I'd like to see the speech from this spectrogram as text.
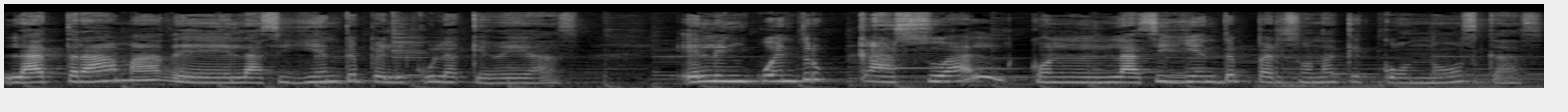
la trama de la siguiente película que veas, el encuentro casual con la siguiente persona que conozcas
